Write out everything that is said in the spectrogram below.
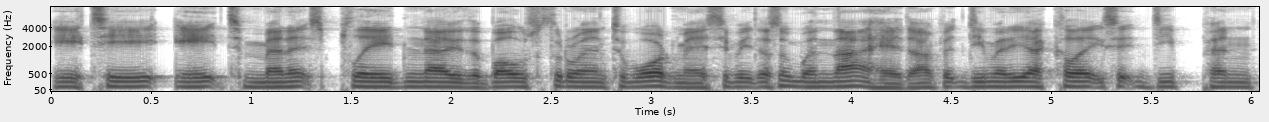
88 minutes played now. The ball's thrown in toward Messi, but he doesn't win that header. But Di Maria collects it deep in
